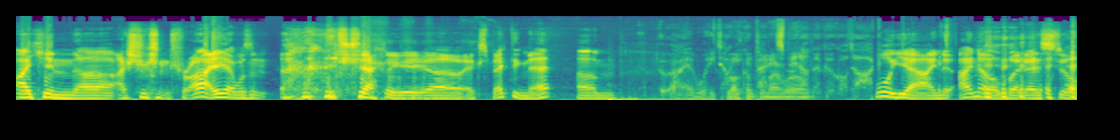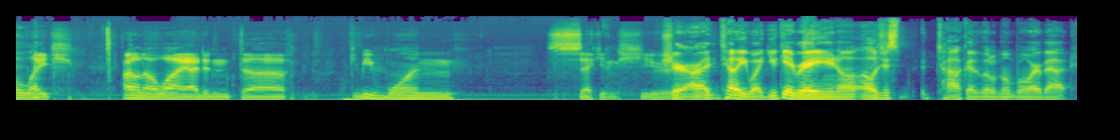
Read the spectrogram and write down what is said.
I can. Uh, I sure can try. I wasn't exactly uh, expecting that. Um, Uh, what are you talking Welcome about? to my It's been world. on the Google Doc. well, yeah, I know, I know, but I still like. I don't know why I didn't. Uh, give me one second here. Sure. Right, tell you what, you get ready, and I'll, I'll just talk a little bit more about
